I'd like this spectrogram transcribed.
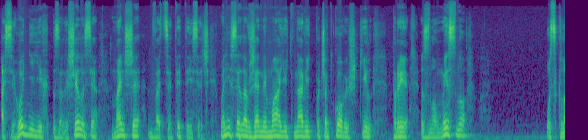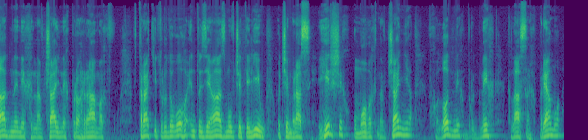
а сьогодні їх залишилося менше 20 тисяч. Малі села вже не мають навіть початкових шкіл при зловмисно ускладнених навчальних програмах, втраті трудового ентузіазму вчителів у чимраз гірших умовах навчання в холодних, брудних класах прямо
